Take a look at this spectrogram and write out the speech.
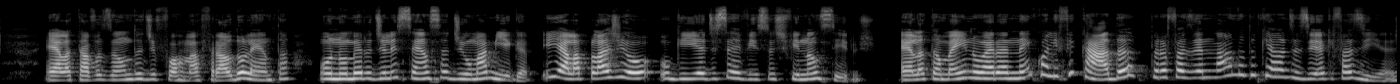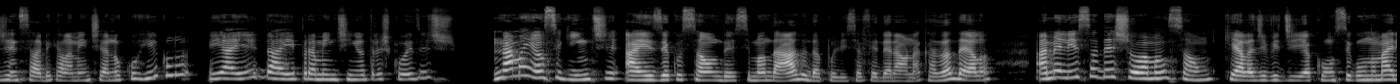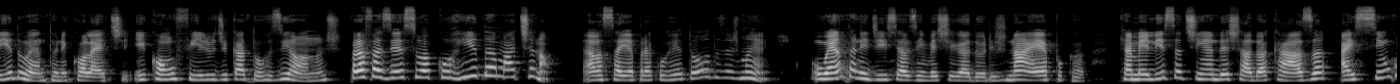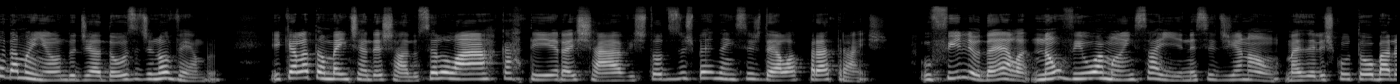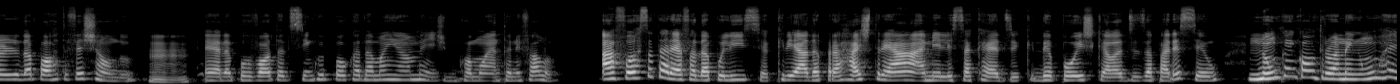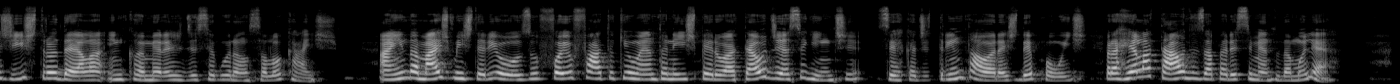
Ela estava usando de forma fraudulenta o número de licença de uma amiga e ela plagiou o guia de serviços financeiros. Ela também não era nem qualificada para fazer nada do que ela dizia que fazia. A gente sabe que ela mentia no currículo e aí daí para mentir em outras coisas na manhã seguinte à execução desse mandado da Polícia Federal na casa dela, a Melissa deixou a mansão, que ela dividia com o segundo marido, Anthony Colette, e com o filho de 14 anos, para fazer sua corrida matinal. Ela saía para correr todas as manhãs. O Anthony disse aos investigadores na época que a Melissa tinha deixado a casa às 5 da manhã do dia 12 de novembro e que ela também tinha deixado o celular, carteira, as chaves, todos os pertences dela para trás. O filho dela não viu a mãe sair nesse dia, não, mas ele escutou o barulho da porta fechando. Uhum. Era por volta de cinco e pouca da manhã mesmo, como Anthony falou. A força-tarefa da polícia, criada para rastrear a Melissa Kedzik depois que ela desapareceu, nunca encontrou nenhum registro dela em câmeras de segurança locais. Ainda mais misterioso foi o fato que o Anthony esperou até o dia seguinte, cerca de 30 horas depois, para relatar o desaparecimento da mulher.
